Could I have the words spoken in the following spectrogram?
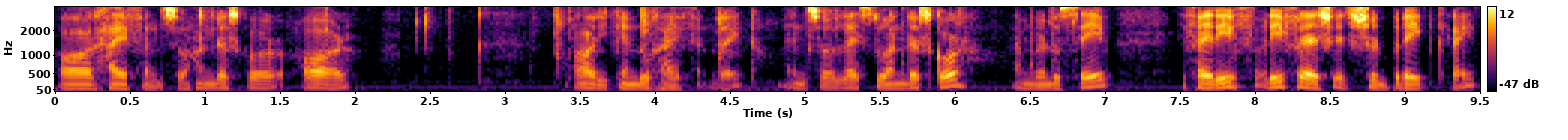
or hyphen. So underscore or or you can do hyphen right? And so let's do underscore. I'm going to save. If I ref refresh it should break right?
